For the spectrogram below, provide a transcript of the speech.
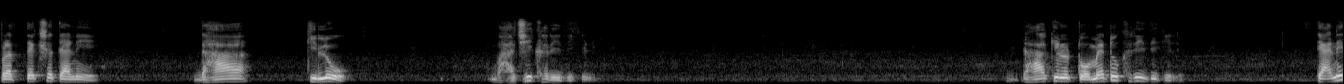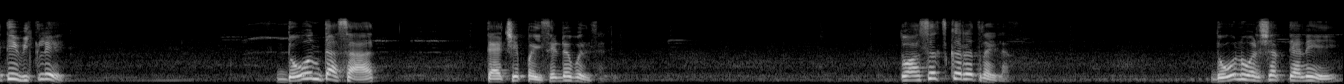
प्रत्यक्ष त्याने दहा किलो भाजी खरेदी केली. दहा किलो टोमॅटो खरेदी केले. त्याने ते विकले. दोन तासात त्याचे पैसे डबल झाले. तो असंच करत राहिला. दोन वर्षात त्याने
